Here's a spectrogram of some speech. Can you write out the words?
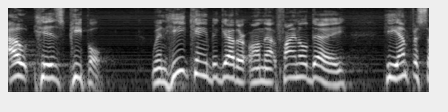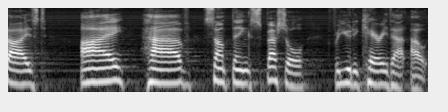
out his people, when he came together on that final day, he emphasized, I have something special for you to carry that out.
